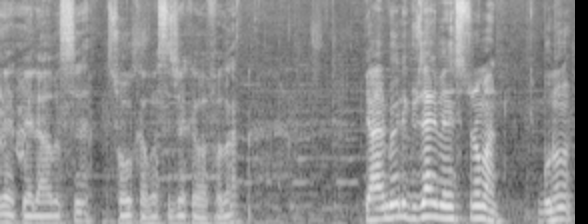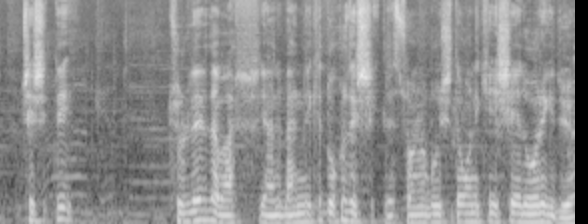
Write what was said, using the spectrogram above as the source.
evet belalısı. Soğuk hava, sıcak hava falan. Yani böyle güzel bir enstrüman. Bunu çeşitli türleri de var. Yani bendeki 9 eşikli. Sonra bu işte 12 eşiğe doğru gidiyor.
